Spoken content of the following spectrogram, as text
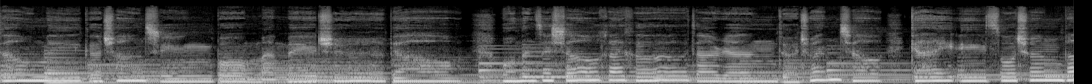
到每个场景，布满每只标。我们在小孩和大人的转角盖一座城堡，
